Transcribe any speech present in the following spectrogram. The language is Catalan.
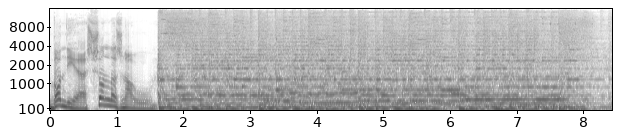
Bon dia, són les 9.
